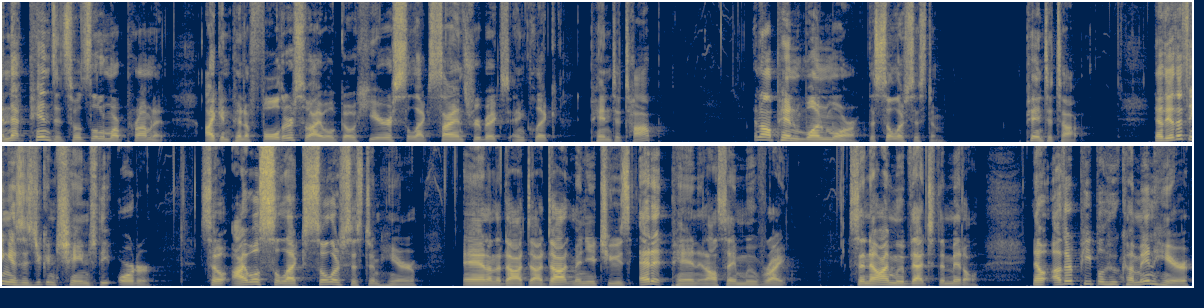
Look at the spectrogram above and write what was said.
and that pins it so it's a little more prominent. I can pin a folder, so I will go here, select Science Rubrics, and click Pin to Top. And I'll pin one more, the Solar System. Pin to top. Now the other thing is, is you can change the order. So I will select Solar System here, and on the dot dot dot menu, choose Edit Pin, and I'll say Move Right. So now I move that to the middle. Now other people who come in here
